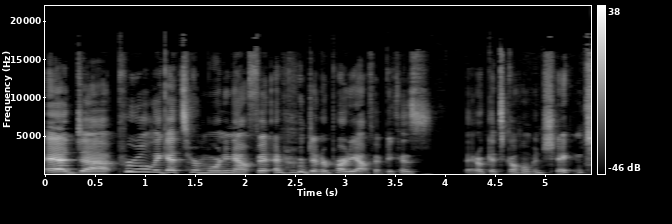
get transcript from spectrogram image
and uh, Prue only gets her morning outfit and her dinner party outfit because they don't get to go home and change.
